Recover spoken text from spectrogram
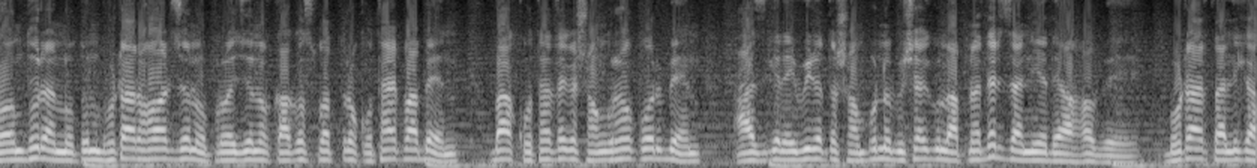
বন্ধুরা, নতুন ভোটার হওয়ার জন্য প্রয়োজনীয় কাগজপত্র কোথায় পাবেন বা কোথা থেকে সংগ্রহ করবেন, আজকের এই ভিডিওতে সম্পূর্ণ বিষয়গুলো আপনাদের জানিয়ে দেওয়া হবে। ভোটার তালিকা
